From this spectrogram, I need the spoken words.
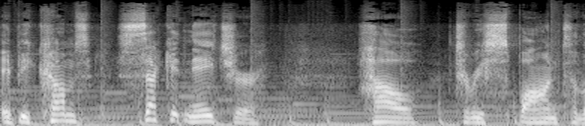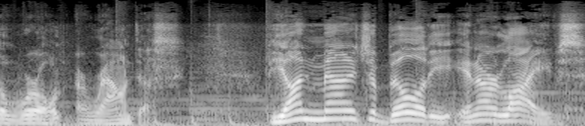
It becomes second nature how to respond to the world around us. The unmanageability in our lives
